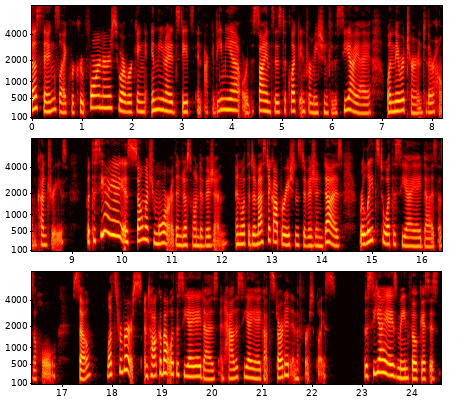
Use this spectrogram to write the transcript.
does things like recruit foreigners who are working in the United States in academia or the sciences to collect information for the CIA when they return to their home countries. But the CIA is so much more than just one division, and what the Domestic Operations Division does relates to what the CIA does as a whole. So, let's reverse and talk about what the CIA does and how the CIA got started in the first place. The CIA's main focus is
